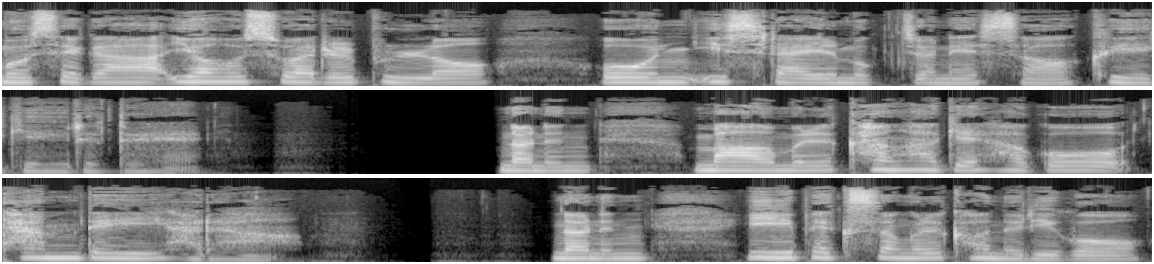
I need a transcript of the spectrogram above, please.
모세가 여호수아를 불러 온 이스라엘 목전에서 그에게 이르되 너는 마음을 강하게 하고 담대히 하라 너는 이 백성을 거느리고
